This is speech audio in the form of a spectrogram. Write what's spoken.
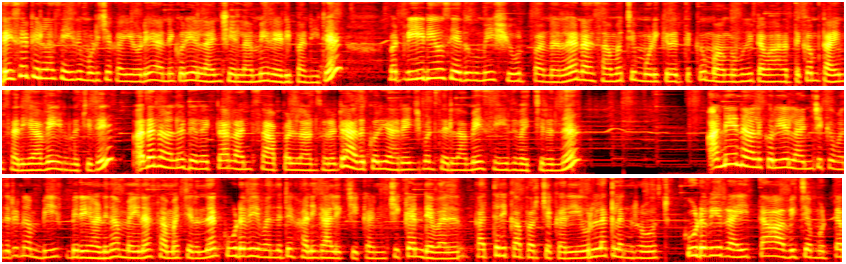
டெசர்ட் எல்லாம் செய்து முடித்த கையோடய அன்றைக்குரிய லஞ்ச் எல்லாமே ரெடி பண்ணிட்டேன். பட் வீடியோஸ் எதுவுமே ஷூட் பண்ணலை. நான் சமைச்சு முடிக்கிறதுக்கும் அவங்க வீட்டை வரத்துக்கும் டைம் சரியாகவே இருந்துச்சுது. அதனால் டிரெக்டாக லஞ்ச் சாப்பிட்லான்னு சொல்லிட்டு அதுக்குரிய அரேஞ்ச்மெண்ட்ஸ் எல்லாமே செய்து வச்சுருந்தேன். அன்னைய நாளுக்குரிய லஞ்சுக்கு வந்துட்டு நான் பீஃப் பிரியாணி தான் மெயினாக சமைச்சிருந்தேன். கூடவே வந்துட்டு honey garlic chicken chicken devil கத்திரிக்காய் பறிச்ச கறி உருளைக்கிழங்கு ரோஸ்ட் கூடவே ரைத்தா அவிச்ச முட்டை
